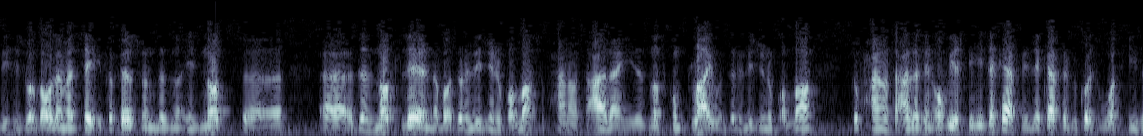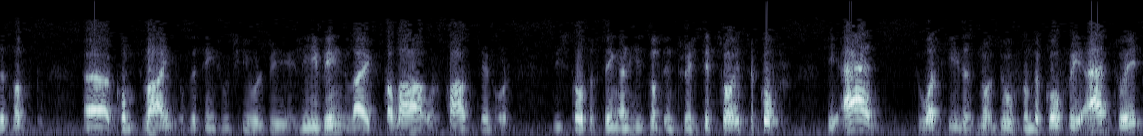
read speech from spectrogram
this is what the ulama say, if a person does not, is not, uh, uh, does not learn about the religion of Allah subhanahu wa ta'ala, he does not comply with the religion of Allah subhanahu wa ta'ala, then obviously he's a kafir. He's a kafir because what he does not uh, comply of the things which he will be leaving, like salah or fasting or this sort of thing, and he's not interested, so it's a kufr. He adds to what he does not do from the kufr, he adds to it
